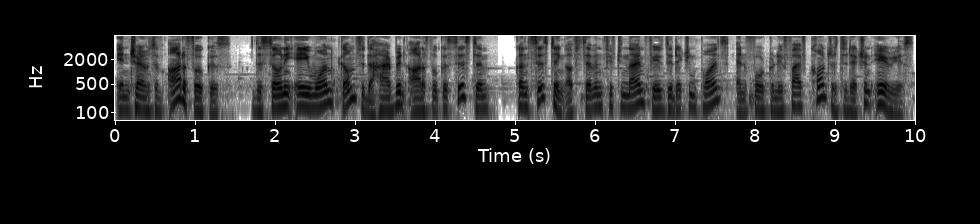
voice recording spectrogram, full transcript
In terms of autofocus, the Sony A1 comes with a hybrid autofocus system consisting of 759 phase detection points and 425 contrast detection areas,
